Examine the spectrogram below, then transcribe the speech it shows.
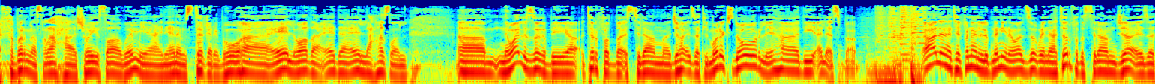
خبرنا صراحة شوي صادم. يعني أنا مستغرب. هو إيه الوضع؟ إيه ده؟ إيه اللي حصل؟ آه نوال الزغبي ترفض استلام جائزة الموركس دور لهذه الأسباب. أعلنت الفنانة اللبنانية نوال زغبي أنها ترفض استلام جائزة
